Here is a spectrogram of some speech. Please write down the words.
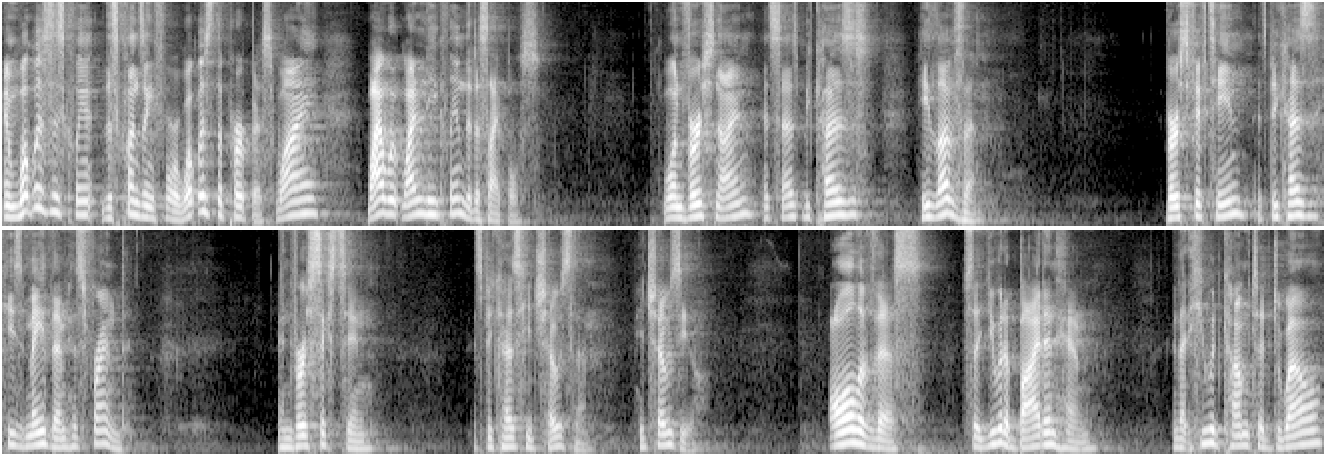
And what was this, clean, this cleansing for? What was the purpose? Why, why, why did he clean the disciples? Well, in verse 9, it says, because he loves them. Verse 15, it's because he's made them his friend. In verse 16, it's because he chose them. He chose you. All of this so that you would abide in him and that he would come to dwell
